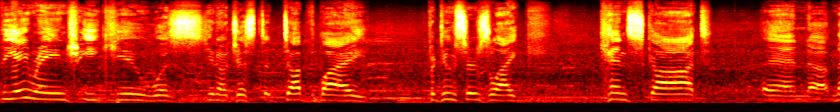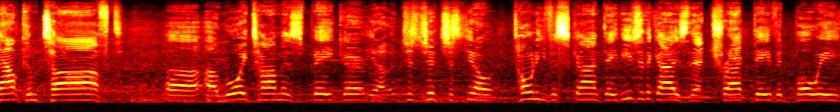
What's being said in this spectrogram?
the A range EQ was, you know, just dubbed by producers like Ken Scott and uh, Malcolm Toft, uh, uh, Roy Thomas Baker, you know, just, just, just, you know, Tony Visconti. These are the guys that track David Bowie,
